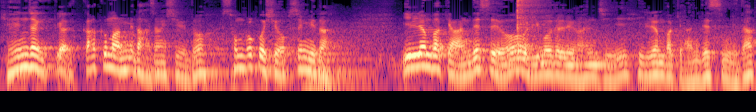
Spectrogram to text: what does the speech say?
굉장히 깔- 깔끔합니다. 화장실도. 손볼 곳이 없습니다. 1년밖에 안 됐어요. 리모델링 한지 1년밖에 안 됐습니다.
